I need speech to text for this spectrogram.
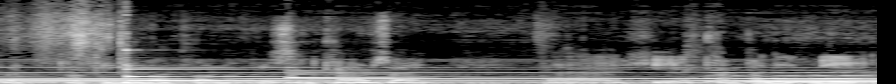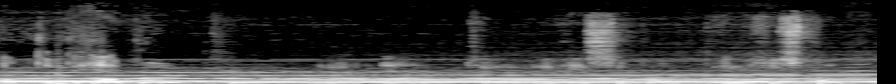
but talking about former President Karzai, uh, he accompanied me up to the airport uh, and uh, his support in his hope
